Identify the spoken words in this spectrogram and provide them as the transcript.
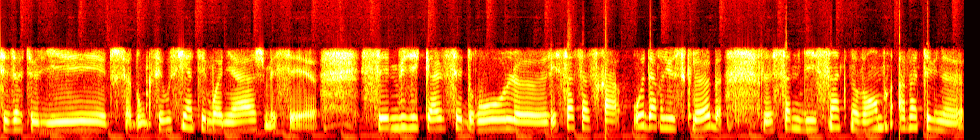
ses ateliers et tout ça. Donc c'est aussi un témoignage, mais c'est c'est musical, c'est drôle. Euh, et ça, ça sera au Darius Club le samedi 5 novembre à 21h.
